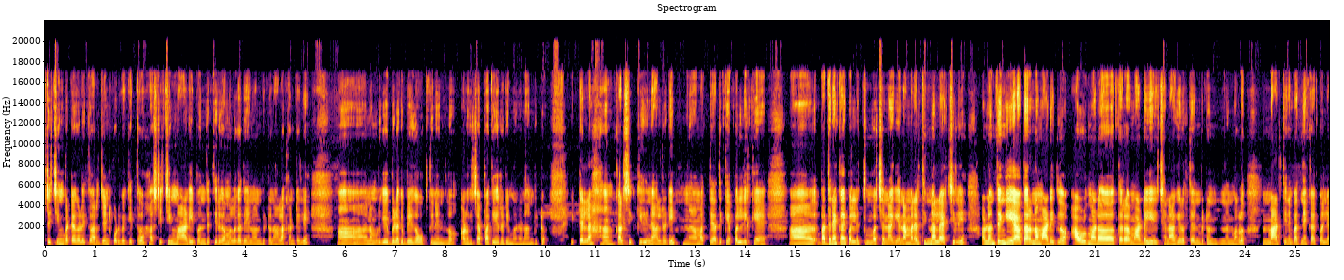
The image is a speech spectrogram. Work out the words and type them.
ಸ್ಟಿಚಿಂಗ್ ಬಟ್ಟೆಗಳಿತ್ತು ಅರ್ಜೆಂಟ್ ಕೊಡಬೇಕಿತ್ತು. ಆ ಸ್ಟಿಚಿಂಗ್ ಮಾಡಿ ಬಂದು ತಿರ್ಗಾ ಮಲಗೋದೇನು ಅಂದ್ಬಿಟ್ಟು ನಾಲ್ಕು ಗಂಟೆಲಿ ನಮ್ಮ ಹುಡುಗಿ ಬೆಳಗ್ಗೆ ಬೇಗ ಹೋಗ್ತೀನಿ ಅಂದ್ಲು. ಅವಳಿಗೆ ಚಪಾತಿ ರೆಡಿ ಮಾಡೋಣ ಅಂದ್ಬಿಟ್ಟು ಹಿಟ್ಟೆಲ್ಲ ಕಲಸಿ ಇಕ್ಕಿದ್ದೀನಿ ಆಲ್ರೆಡಿ ಮತ್ತು ಅದಕ್ಕೆ ಪಲ್ಯಕ್ಕೆ ಬದನೆಕಾಯಿ ಪಲ್ಯ ತುಂಬ ಚೆನ್ನಾಗಿ ನಮ್ಮ ಮನೇಲಿ ತಿನ್ನಲ್ಲ ಆ್ಯಕ್ಚುಲಿ ಅವಳು ತಂಗಿ ಯಾವ ಥರನೋ ಮಾಡಿದ್ಲು. ಅವಳು ಮಾಡೋ ಥರ ಮಾಡಿ ಚೆನ್ನಾಗಿರುತ್ತೆ ಅಂದ್ಬಿಟ್ಟು ನನ್ನ ಮಗಳು ಮಾಡ್ತೀನಿ ಬದನೆಕಾಯಿ ಪಲ್ಯ,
